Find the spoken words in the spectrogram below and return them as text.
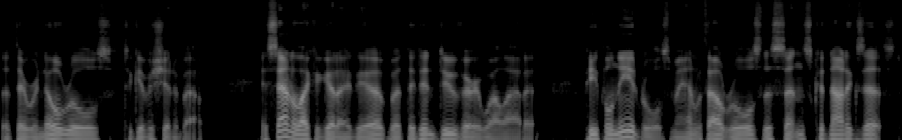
that there were no rules to give a shit about. It sounded like a good idea, but they didn't do very well at it. People need rules, man. Without rules, this sentence could not exist.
